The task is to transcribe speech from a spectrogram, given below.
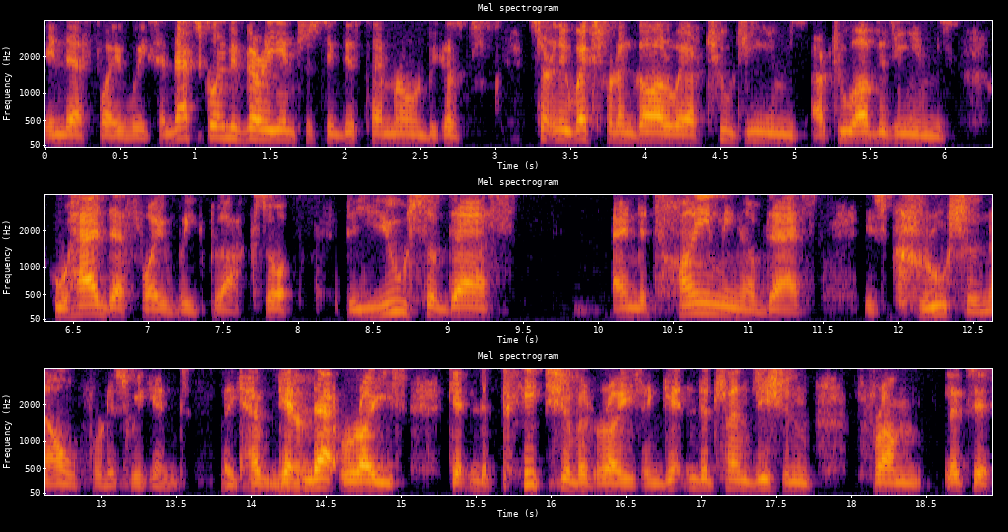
in that five weeks, and that's going to be very interesting this time around because certainly Wexford and Galway are two teams, are two of the teams who had that five week block. So the use of that and the timing of that is crucial now for this weekend. Like have, getting yeah. that right, getting the pitch of it right, and getting the transition from let's say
